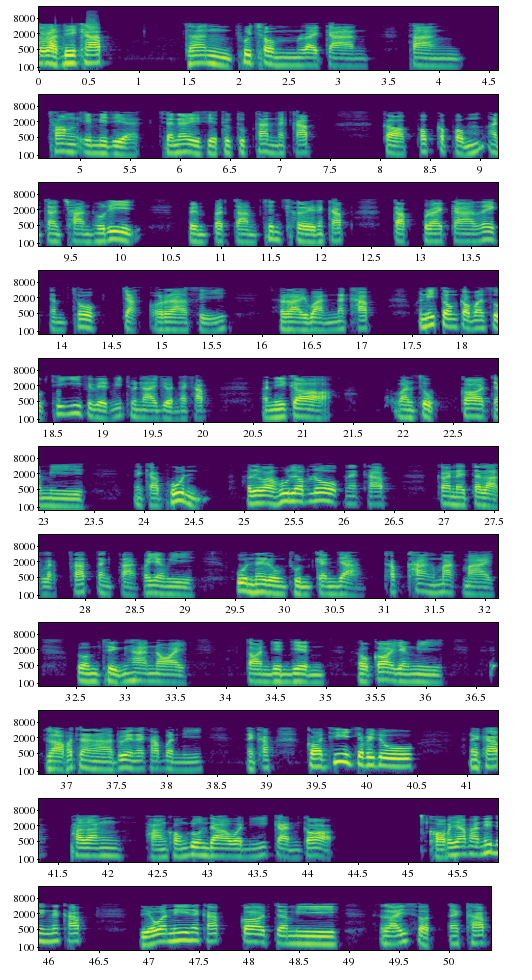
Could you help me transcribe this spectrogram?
สวัสดีครับ ท่านผู้ชมรายการทางช่องเอมีเดีย channel เอเชียทุก ๆทท่านนะครับ ก็พบกับผมอาจารย์ฌานโฮลี่เป็นประจำเช่นเคยนะครับ กับรายการเลขนำโชคจักรราศีรายวันนะครับ วันนี้ตรงกับวันศุกร์ที่ 21 มิถุนายนนะครับ วันนี้ก็วันศุกร์ก็จะมีนะครับหุ้นเขาเรียกว่าหุ้นรอบโลกนะครับ ก็ในตลาดหลักทรัพย์ต่างๆ ก็ยังมี หุ้นให้ลงทุนกันอย่างคับข้างมากมาย รวมถึงฮานอย ตอนเย็นๆเราก็ยังมีลาพัฒนาด้วยนะครับ วันนี้นะครับ ก่อนที่จะไปดูนะครับ พลังผังของดวงดาววันนี้กันก็ขอประชาพันธ์นิดนึงนะครับ เดี๋ยววันนี้นะครับก็จะมีไลฟ์สดนะครับ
